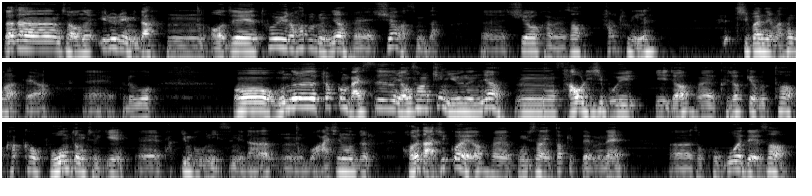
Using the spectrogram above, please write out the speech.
짜잔! 자, 오늘 일요일입니다. 음, 어제 토요일 하루는요, 예, 쉬어갔습니다. 예, 쉬어가면서 하루 종일 집안일만 한 것 같아요. 예, 그리고, 어, 오늘 조금 말씀, 영상을 킨 이유는요, 음, 4월 25일이죠. 예, 그저께부터 카카오 보험 정책이 예, 바뀐 부분이 있습니다. 음, 뭐 아시는 분들 거의 다 아실 거예요. 예, 공지사항이 떴기 때문에. 어, 그래서 그거에 대해서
